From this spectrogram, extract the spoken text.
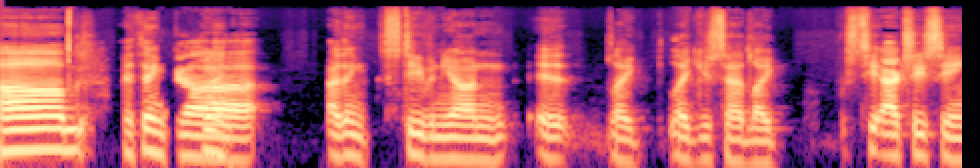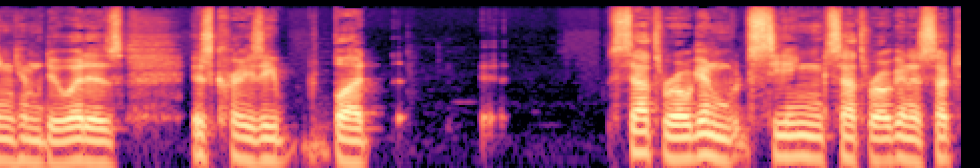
Um, I think uh I think Steven Yeun it like like you said like see, actually seeing him do it is is crazy but eh, Seth Rogen seeing Seth Rogen is such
